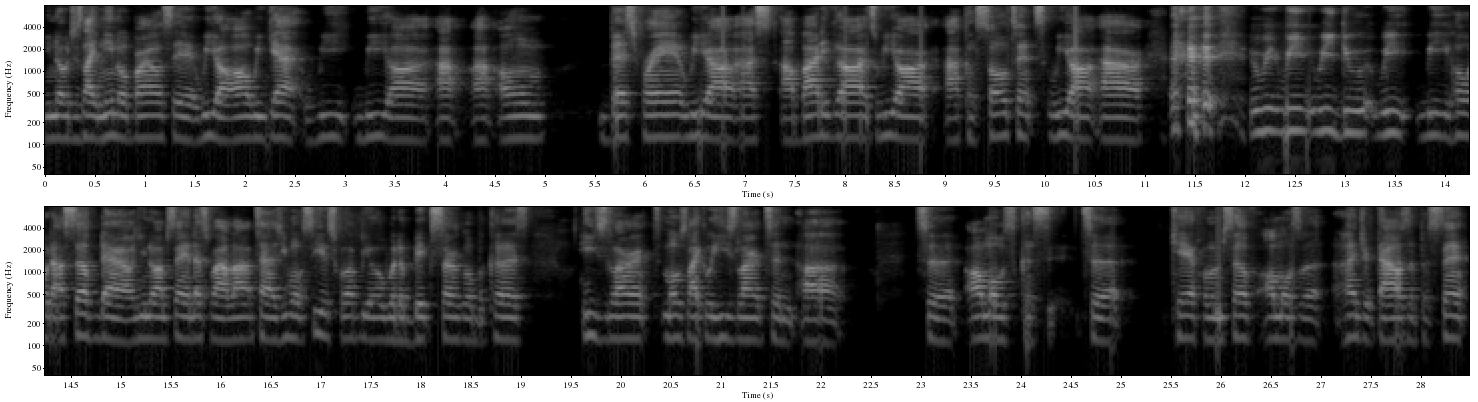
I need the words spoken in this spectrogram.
you know, just like Nino Brown said, we are all we got. We we are our, our own best friend. We are our, our bodyguards. We are our consultants. We are our we, we we do we we hold ourselves down. You know what I'm saying? That's why a lot of times you won't see a Scorpio with a big circle because he's learned most likely he's learned to uh to almost cons- to care for himself almost a hundred thousand percent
